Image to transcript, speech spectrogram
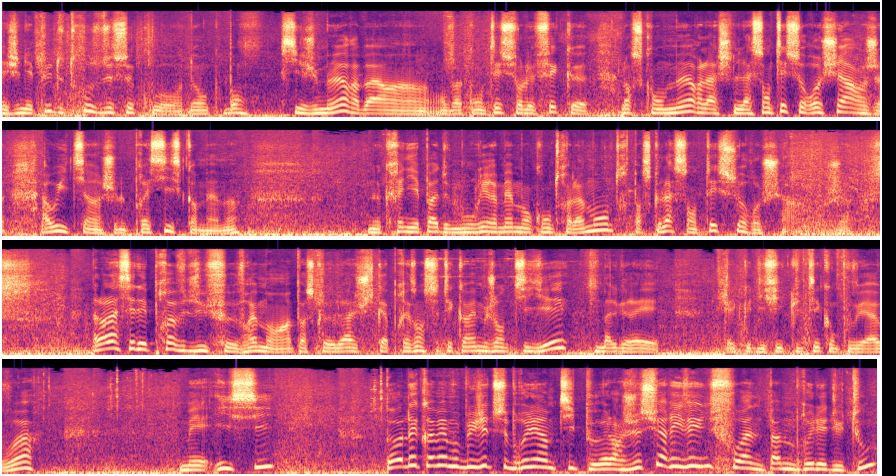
Et je n'ai plus de trousse de secours. Donc bon, si je meurs, bah, on va compter sur le fait que lorsqu'on meurt, la, santé se recharge. Ah oui, tiens, je le précise quand même. Hein. Ne craignez pas de mourir même en contre-la-montre, parce que la santé se recharge. Alors là, c'est l'épreuve du feu, vraiment, hein, parce que là, jusqu'à présent, c'était quand même gentillé, malgré quelques difficultés qu'on pouvait avoir. Mais ici, on est quand même obligé de se brûler un petit peu. Alors je suis arrivé une fois à ne pas me brûler du tout.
